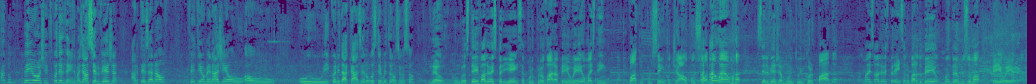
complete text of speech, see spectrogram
a do Bale eu achei que ficou devendo, mas é uma cerveja artesanal feita em homenagem ao, ao, ao ícone da casa. Eu não gostei muito não, você gostou? Não, não gostei, valeu a experiência por provar a Bale Ale, mas tem 4% de álcool só. Não é uma cerveja muito encorpada, mas valeu a experiência. No bar do Bale, mandamos uma Bale Ale.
